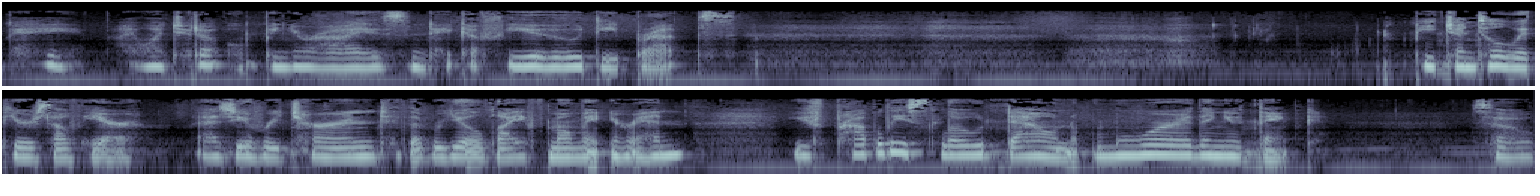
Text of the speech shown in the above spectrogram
Okay, I want you to open your eyes and take a few deep breaths. Be gentle with yourself here as you return to the real life moment you're in. You've probably slowed down more than you think. So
